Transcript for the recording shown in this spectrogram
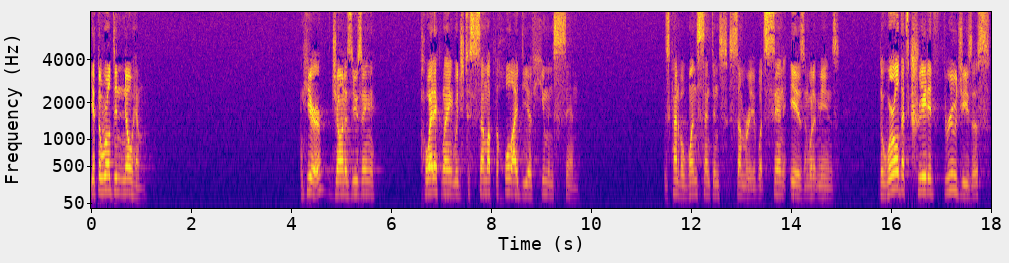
yet the world didn't know him. And here, John is using poetic language to sum up the whole idea of human sin. This is kind of a one sentence summary of what sin is and what it means. The world that's created through Jesus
